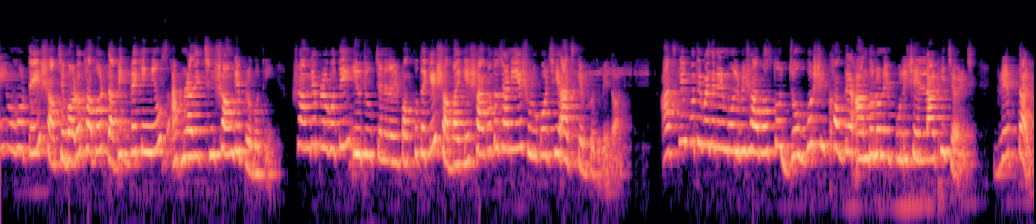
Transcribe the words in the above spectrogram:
এই মুহূর্তে সবচেয়ে বড় খবর দ্য বিগ ব্রেকিং নিউজ আপনারা দেখছেন সঙ্গে প্রগতি। সঙ্গে প্রগতি ইউটিউব চ্যানেলের পক্ষ থেকে সবাইকে স্বাগত জানিয়ে শুরু করছি আজকের প্রতিবেদন। আজকের প্রতিবেদনের মূল বিষয়বস্তু যোগ্য শিক্ষকদের আন্দোলনে পুলিশের লাঠিচার্জ, গ্রেপ্তারি।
